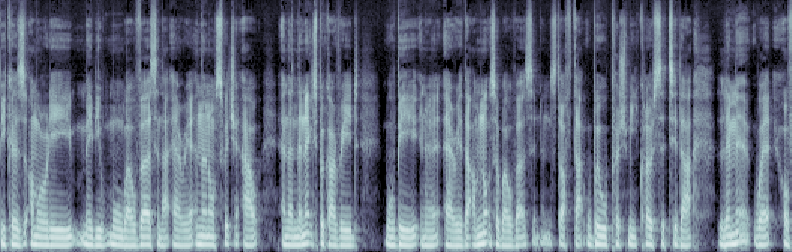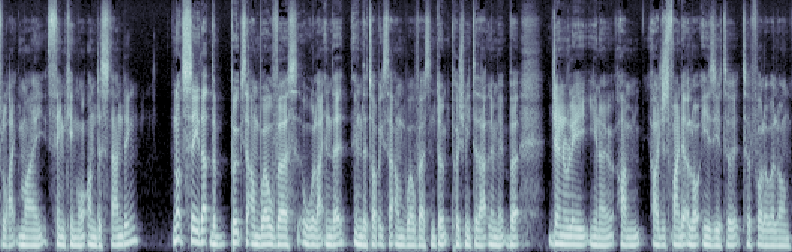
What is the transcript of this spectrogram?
because I'm already maybe more well versed in that area. And then I'll switch it out. And then the next book I read will be in an area that I'm not so well versed in and stuff that will push me closer to that limit where of like my thinking or understanding not to say that the books that I'm well versed or like in the in the topics that I'm well versed in don't push me to that limit, but generally, you know, um, I just find it a lot easier to to follow along.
